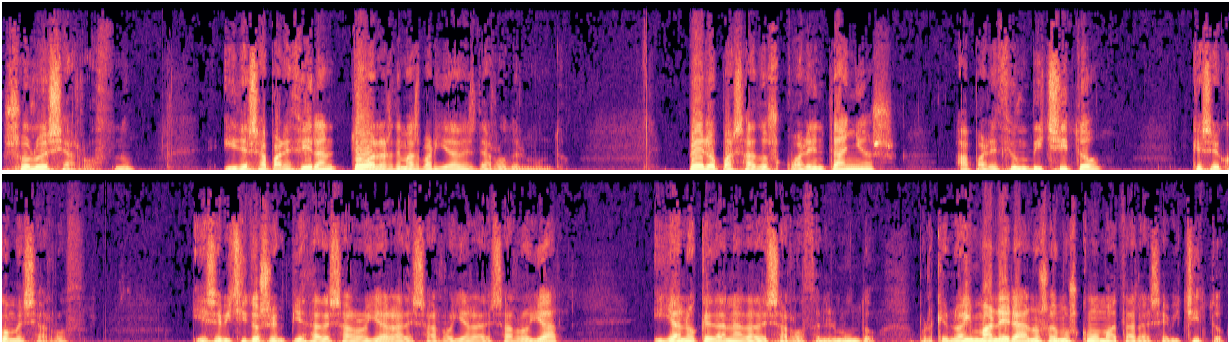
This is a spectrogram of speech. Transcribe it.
Solo ese arroz, ¿no? Y desaparecieran todas las demás variedades de arroz del mundo. Pero pasados 40 años aparece un bichito que se come ese arroz. Y ese bichito se empieza a desarrollar, a desarrollar, a desarrollar, y ya no queda nada de ese arroz en el mundo, porque no hay manera, no sabemos cómo matar a ese bichito.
